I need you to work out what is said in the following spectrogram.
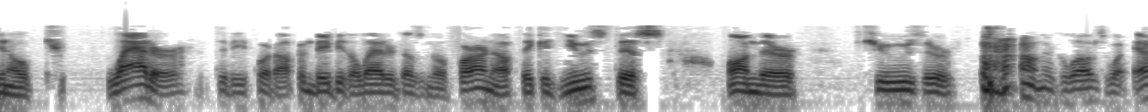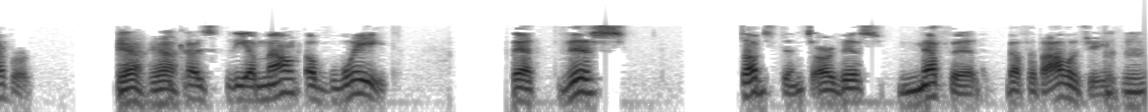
you know, tr- ladder to be put up, and maybe the ladder doesn't go far enough. They could use this on their shoes or on their gloves, whatever Yeah, yeah. because the amount of weight that this substance or this method methodology hmm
